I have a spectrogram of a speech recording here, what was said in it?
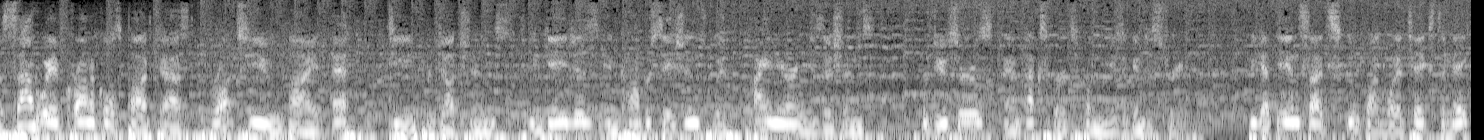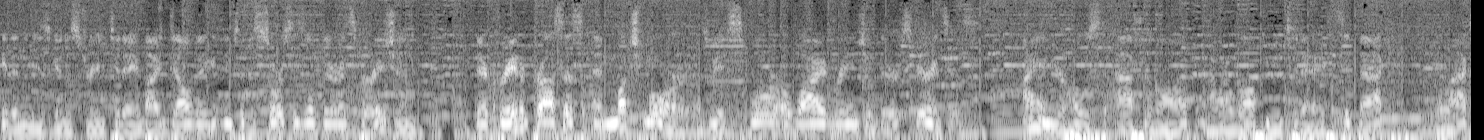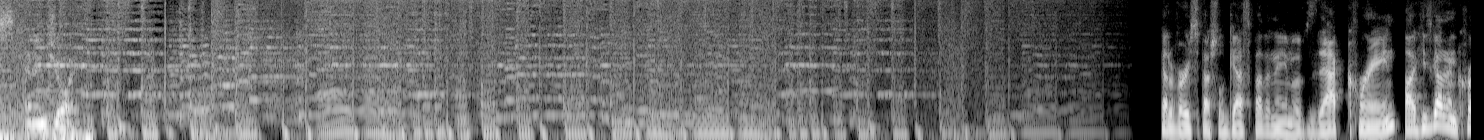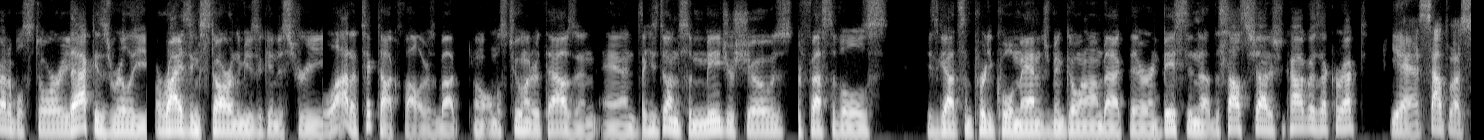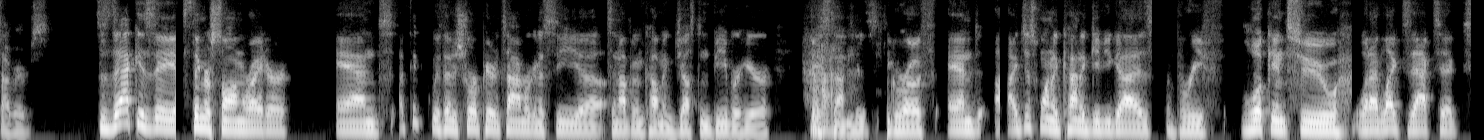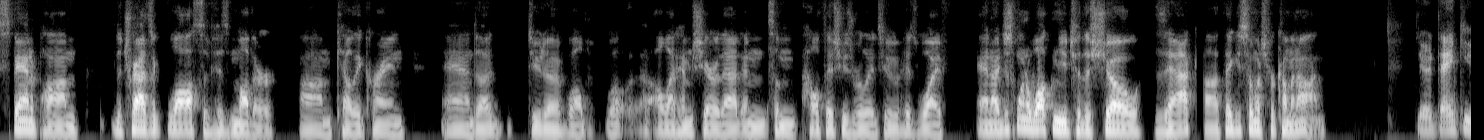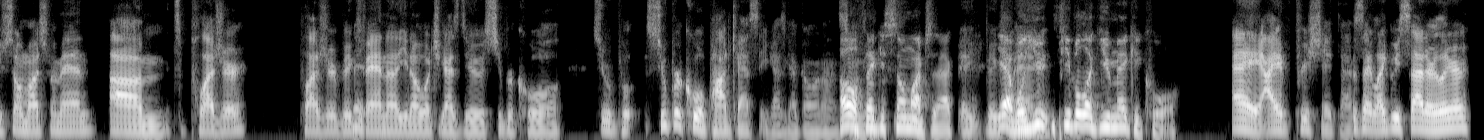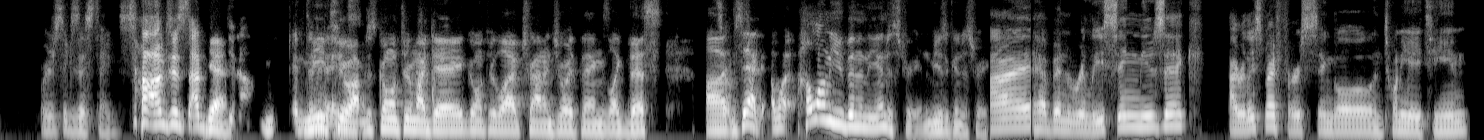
the Soundwave Chronicles podcast, brought to you by FD Productions, engages in conversations with pioneering musicians, producers, and experts from the music industry. We get the inside scoop on what it takes to make it in the music industry today by delving into the sources of their inspiration, their creative process, and much more as we explore a wide range of their experiences. I am your host, Asher Love, and I want to welcome you today. Sit back, relax, and enjoy. Got a very special guest by the name of Zach Crean. Uh, he's got an incredible story. Zach is really a rising star in the music industry. A lot of TikTok followers, about uh, almost 200,000. And he's done some major shows, festivals. He's got some pretty cool management going on back there. And based in the, the south side of Chicago, is that correct? Yeah, southwest suburbs. So Zach is a singer songwriter, and I think within a short period of time, we're going to see uh, an up and coming Justin Bieber here based on his growth. And I just want to kind of give you guys a brief look into what I'd like Zach to expand upon the tragic loss of his mother, um, Kelly Crean. And uh, due to, well, well, I'll let him share that and some health issues related to his wife. And I just want to welcome you to the show, Zach. Uh, thank you so much for coming on. Dude, thank you so much, my man. Um, it's a pleasure. Pleasure. Big fan of you know what you guys do. Super cool. Super super cool podcast that you guys got going on. So oh, thank you so much, Zach. Big, big yeah, fan. well, you people like you make it cool. Hey, I appreciate that. Say, like we said earlier, we're just existing. So I'm just, I'm, yeah, you know, me too. I'm just going through my day, going through life, trying to enjoy things like this. Uh, Zach, how long have you been in the industry, in the music industry? I have been releasing music. I released my first single in 2018.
